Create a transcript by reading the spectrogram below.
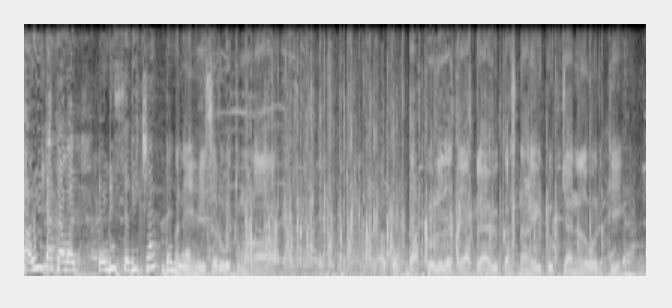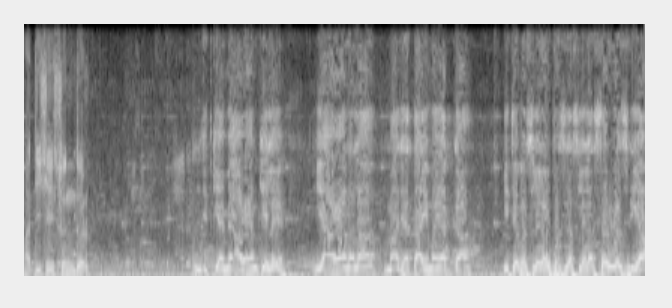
पाऊल टाकावत एवढी सदिच्छा धन्यवाद. हे सर्व तुम्हाला दाखवलं जाते आपल्या विकास नाळे यूट्यूब चॅनलवरती अतिशय सुंदर. जितके आम्ही आवाहन केलंय या आव्हानाला माझ्या ताईमाई अक्का इथे बसलेल्या उपस्थित असलेल्या सर्व स्त्रिया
